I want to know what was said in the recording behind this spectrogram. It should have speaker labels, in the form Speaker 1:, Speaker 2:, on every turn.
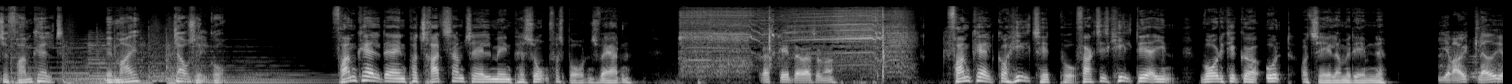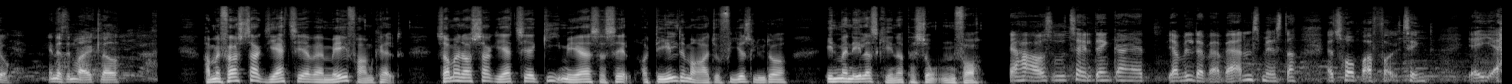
Speaker 1: til Fremkaldt med mig, Claus Elgaard.
Speaker 2: Fremkaldt er en portrætssamtale med en person fra sportens verden.
Speaker 3: Hvad skete der, hvad så noget?
Speaker 2: Fremkaldt går helt tæt på, faktisk helt derind, hvor det kan gøre ondt at tale om et emne.
Speaker 3: Jeg var jo ikke glad jo. Inderst var jeg ikke glad.
Speaker 2: Har man først sagt ja til at være med i Fremkaldt, så har man også sagt ja til at give mere af sig selv og dele det med Radio 4's lyttere, end man ellers kender personen for.
Speaker 4: Jeg har også udtalt dengang, at jeg ville da være verdensmester. Jeg tror bare, folk tænkte, ja ja,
